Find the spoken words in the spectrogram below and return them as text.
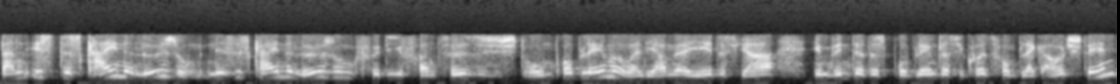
dann ist es keine Lösung. Es ist keine Lösung für die französischen Stromprobleme, weil die haben ja jedes Jahr im Winter das Problem, dass sie kurz vorm Blackout stehen.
